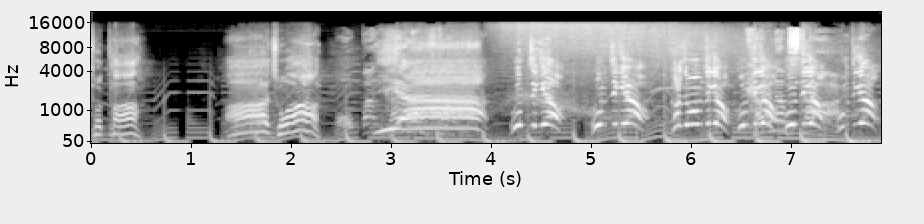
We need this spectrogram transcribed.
좋다. 아 좋아. 이야! 움직여! 움직여! 가슴 움직여! 움직여! 움직여! 움직여!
